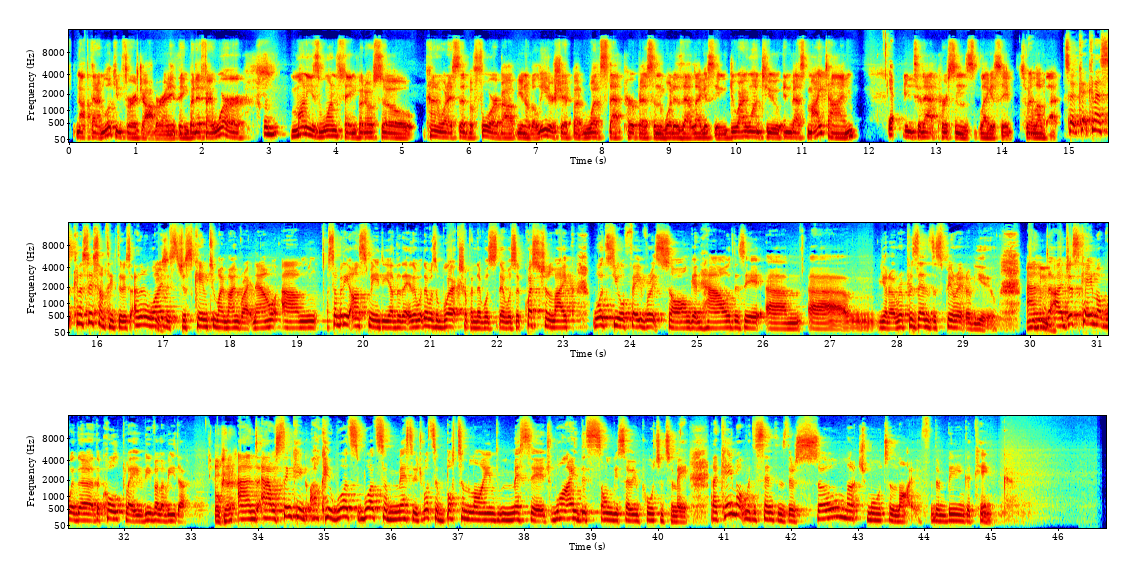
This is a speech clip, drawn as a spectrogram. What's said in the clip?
not that I'm looking for a job or anything, but if I were, mm-hmm. money is one thing, but also kind of what I said before about, you know, the leadership, but what's that purpose and what is that legacy? Do I want to invest my time yep. into that person's legacy. So I love that. So can, I can I say something to this? I don't know why Please. this just came to my mind right now. Um, somebody asked me the other day. There, there, was a workshop, and there was there was a question like, "What's your favorite song, and how does it, um, um, you know, represents the spirit of you?" And mm-hmm. I just came up with the the Coldplay "Viva la Vida." Okay. And and I was thinking, okay, what's what's a message? What's a bottom line message? Why this song is so important to me? And I came up with the sentence: "There's so much more to life than being a king."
